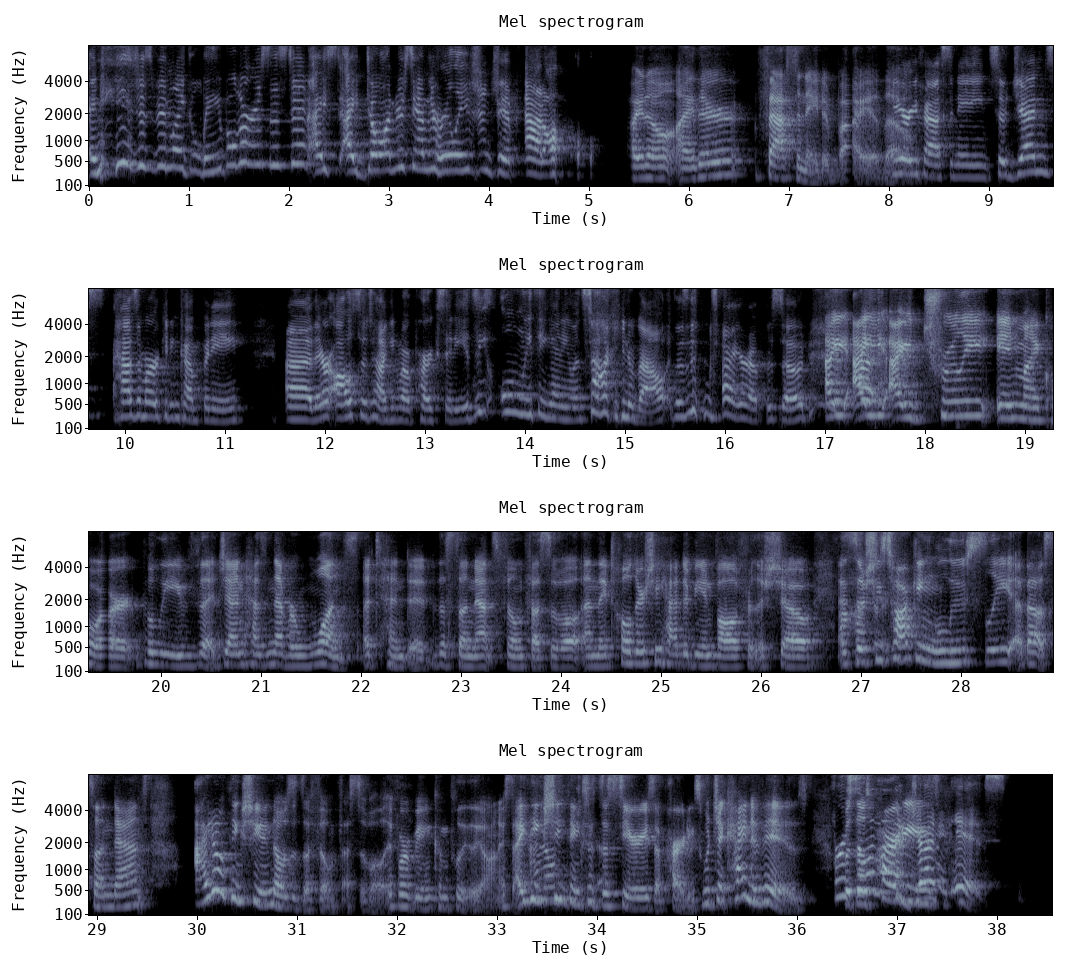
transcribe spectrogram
And he's just been like labeled her assistant. I, I don't understand the relationship at all. I don't either. Fascinated by it though. Very fascinating. So Jen's has a marketing company. Uh, they're also talking about Park City. It's the only thing anyone's talking about this entire episode. I, I I truly in my core believe that Jen has never once attended the Sundance Film Festival and they told her she had to be involved for the show. And so she's talking loosely about Sundance. I don't think she knows it's a film festival, if we're being completely honest. I think don't she think thinks she it's a series of parties, which it kind of is. For But those parties- Jen, it is.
